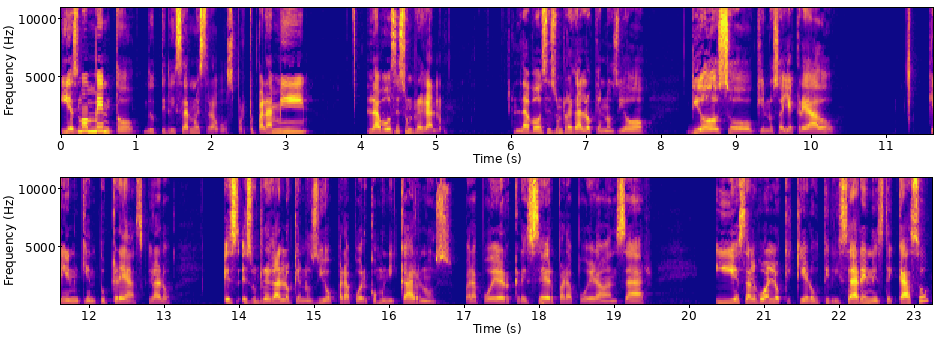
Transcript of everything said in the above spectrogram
Y es momento de utilizar nuestra voz, porque para mí la voz es un regalo. La voz es un regalo que nos dio Dios o quien nos haya creado, quien, quien tú creas, claro. Es, es un regalo que nos dio para poder comunicarnos, para poder crecer, para poder avanzar. Y es algo en lo que quiero utilizar en este caso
